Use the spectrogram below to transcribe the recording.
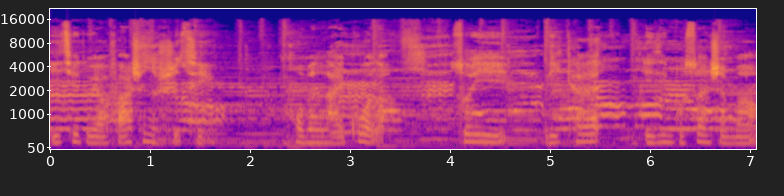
一切都要发生的事情。我们来过了，所以离开已经不算什么。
